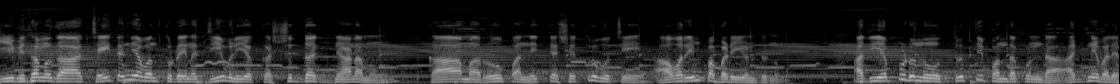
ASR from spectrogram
ఈ విధముగా చైతన్యవంతుడైన జీవుని యొక్క శుద్ధ జ్ఞానము కామ రూప నిత్య శత్రువుచే ఆవరింపబడి ఉండును అది ఎప్పుడునూ తృప్తి పొందకుండా అగ్నివలె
